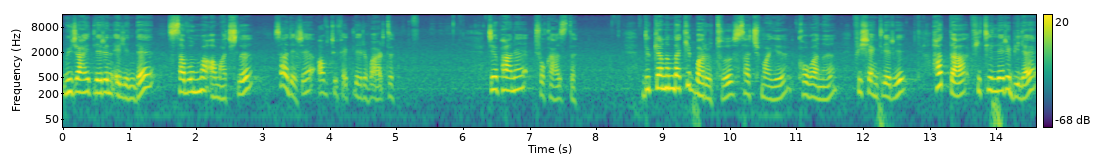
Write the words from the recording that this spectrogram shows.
Mücahitlerin elinde savunma amaçlı sadece av tüfekleri vardı. Cephane çok azdı. Dükkanımdaki barutu, saçmayı, kovanı, fişenkleri, hatta fitilleri bile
